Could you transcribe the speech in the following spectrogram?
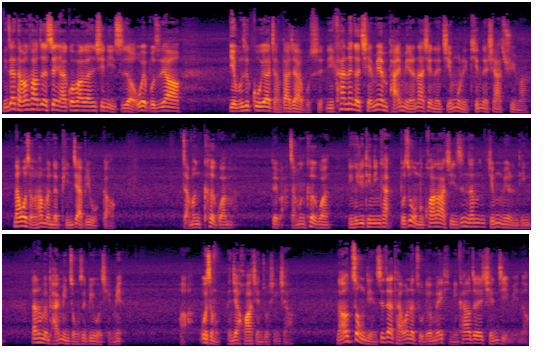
你在台湾看到这个生涯规划跟心理师哦，我也不是要。也不是故意要讲大家不是，你看那个前面排名的那些人的节目，你听得下去吗？那为什么他们的评价比我高？咱们客观嘛，对吧？咱们客观，你可以去听听看，不是我们夸大，其实是他们节目没有人听，但他们排名总是比我前面。啊，为什么？人家花钱做行销，然后重点是在台湾的主流媒体，你看到这些前几名哦，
